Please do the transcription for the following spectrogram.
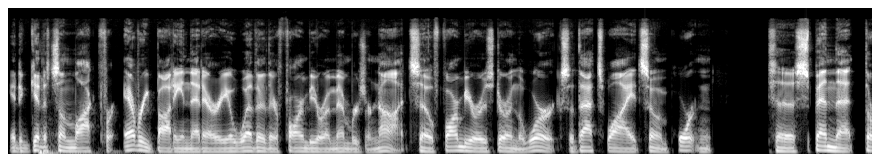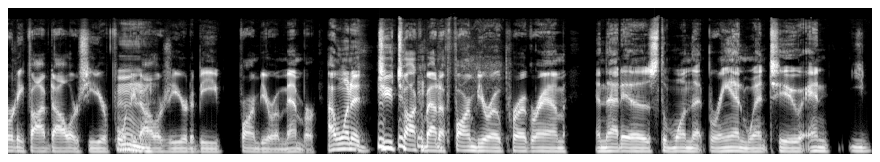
it gets unlocked for everybody in that area, whether they're Farm Bureau members or not. So Farm Bureau is doing the work. So that's why it's so important to spend that $35 a year, $40 hmm. a year to be Farm Bureau member. I wanted to talk about a Farm Bureau program, and that is the one that Brienne went to. And you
